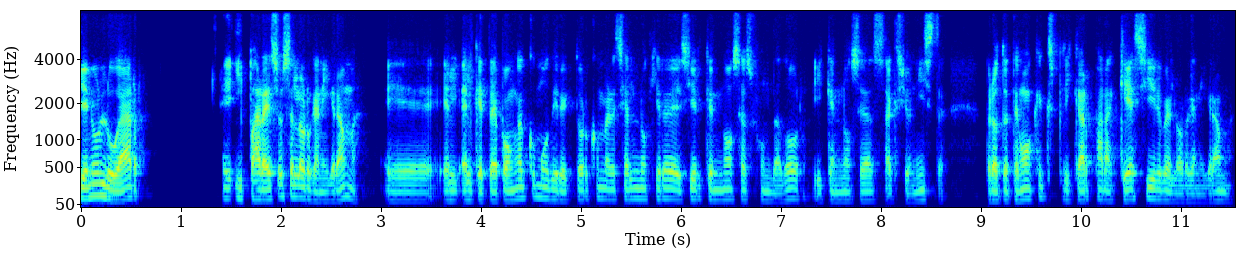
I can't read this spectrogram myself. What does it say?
tiene un lugar eh, y para eso es el organigrama. Eh, el, el, que te ponga como director comercial no quiere decir que no seas fundador y que no seas accionista, pero te tengo que explicar para qué sirve el organigrama.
